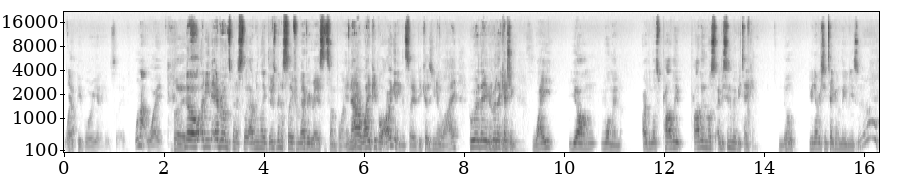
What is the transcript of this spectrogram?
White Yeah. people were getting enslaved. Well, not white, but No, I mean everyone's been a slave. I mean, like there's been a slave from every race at some point. and now Yeah. white people are getting enslaved because you know why? Who are they? Who are they catching? White young women are the most probably probably the most. Have you seen the movie Taken? No. You've never seen Taken with Liam Neeson? No.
